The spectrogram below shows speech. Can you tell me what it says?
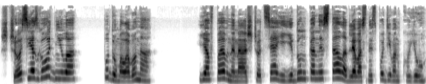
Щось я зголодніла, подумала вона. Я впевнена, що ця її думка не стала для вас несподіванкою,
